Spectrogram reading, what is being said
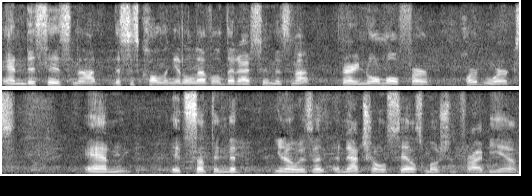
and this is not this is calling at a level that I assume is not very normal for Hortonworks, and it's something that you know, is a, a natural sales motion for IBM.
